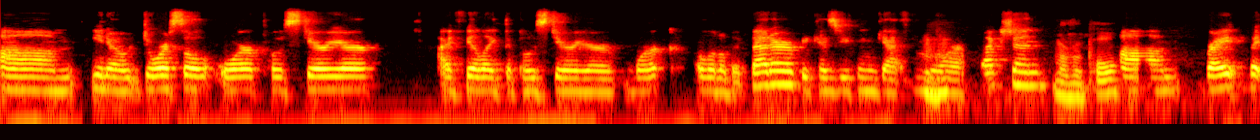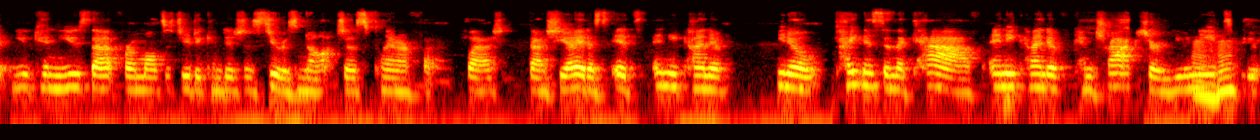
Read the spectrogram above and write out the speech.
Um, you know, dorsal or posterior I feel like the posterior work a little bit better because you can get mm-hmm. more flexion. More of a pull. Um, right? But you can use that for a multitude of conditions too. It's not just plantar fasciitis. It's any kind of, you know, tightness in the calf, any kind of contracture. You need mm-hmm. to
